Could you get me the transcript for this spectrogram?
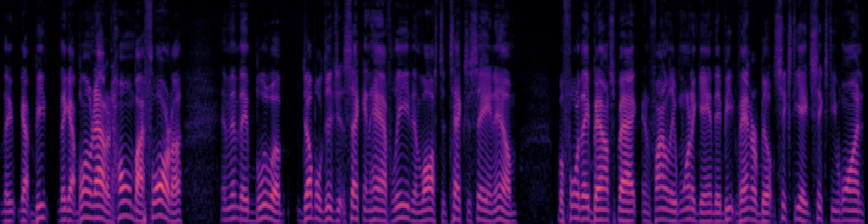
They got beat. They got blown out at home by Florida, and then they blew a double-digit second half lead and lost to Texas A&M before they bounced back and finally won a game. They beat Vanderbilt 68-61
